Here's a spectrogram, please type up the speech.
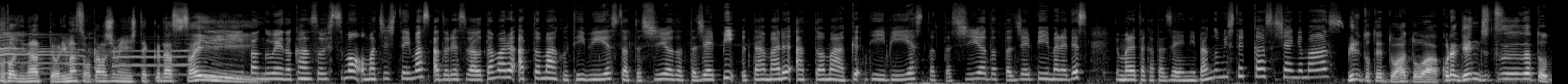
ことになっております。お楽しみにしてください番組への感想質問お待ちしています。アドレスは歌丸アットマーク tbs.co.jp 歌丸アットマーク tbs.co.jp までです。読まれた方全員に番組ステッカー差し上げます。ビルとテッドはあとはこれは現実だと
